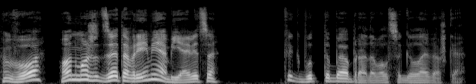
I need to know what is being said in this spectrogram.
Во, он может за это время объявиться. Как будто бы обрадовался головешка.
